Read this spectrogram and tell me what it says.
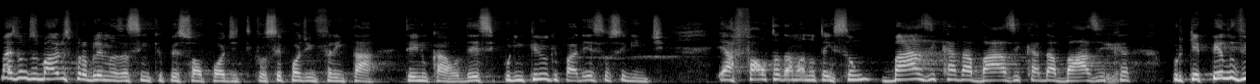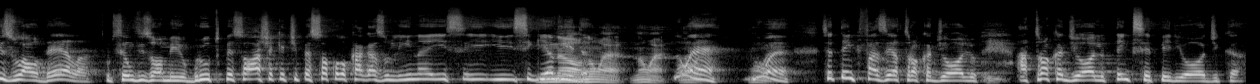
Mas um dos maiores problemas assim que o pessoal pode, que você pode enfrentar tem no carro desse, por incrível que pareça, é o seguinte: é a falta da manutenção básica da básica da básica. Porque pelo visual dela, por ser um visual meio bruto, o pessoal acha que tipo, é só colocar gasolina e, se, e seguir a não, vida. Não, é, não é. Não, não é. é. Não, não é. é. Você tem que fazer a troca de óleo. A troca de óleo tem que ser periódica.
